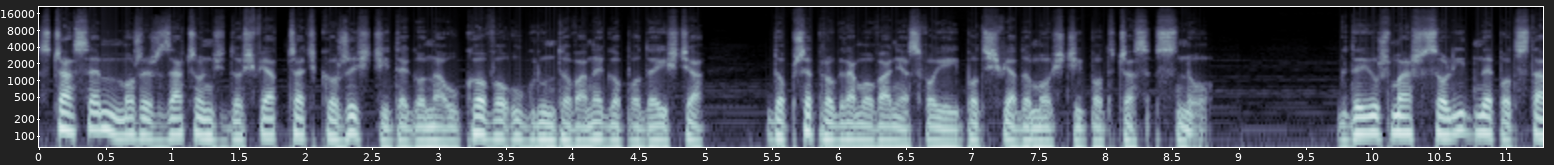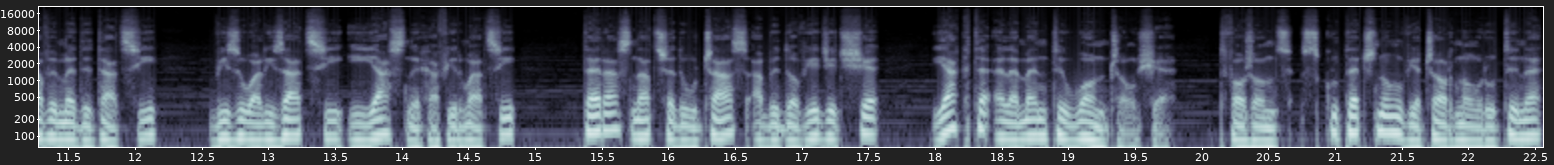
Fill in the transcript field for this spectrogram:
Z czasem możesz zacząć doświadczać korzyści tego naukowo ugruntowanego podejścia do przeprogramowania swojej podświadomości podczas snu. Gdy już masz solidne podstawy medytacji, wizualizacji i jasnych afirmacji, teraz nadszedł czas, aby dowiedzieć się, jak te elementy łączą się, tworząc skuteczną wieczorną rutynę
